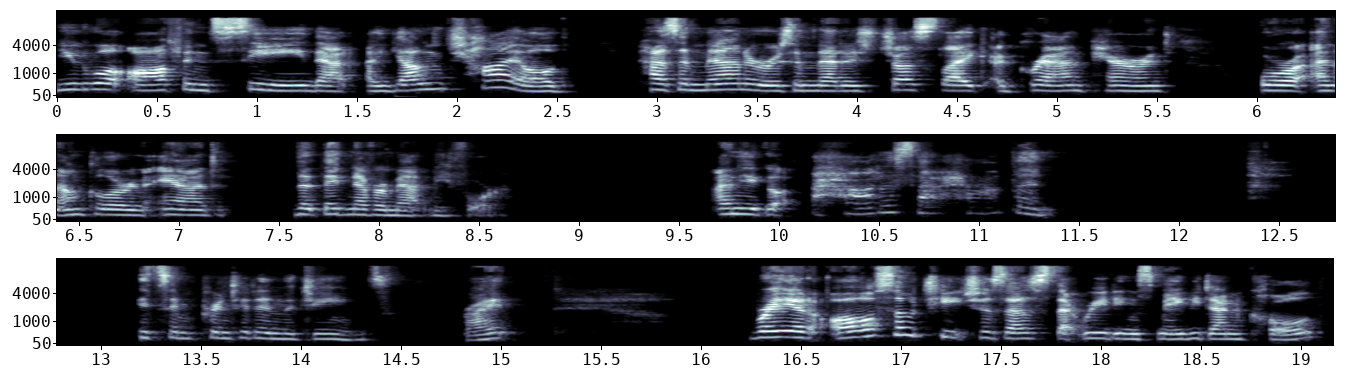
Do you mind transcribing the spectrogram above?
you will often see that a young child has a mannerism that is just like a grandparent or an uncle or an aunt that they've never met before. And you go, how does that happen? It's imprinted in the genes, right? Rayid also teaches us that readings may be done cold.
